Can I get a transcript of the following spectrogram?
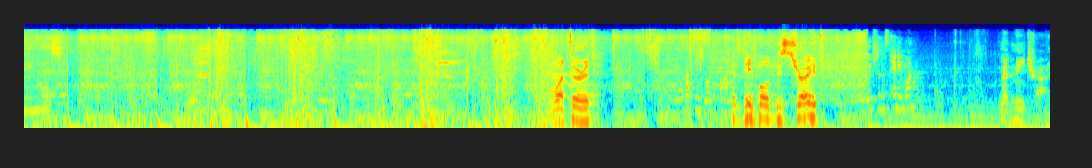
Seeing this? What turret? Fucking doors on us. They both destroyed. Solutions, anyone? Let me try.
